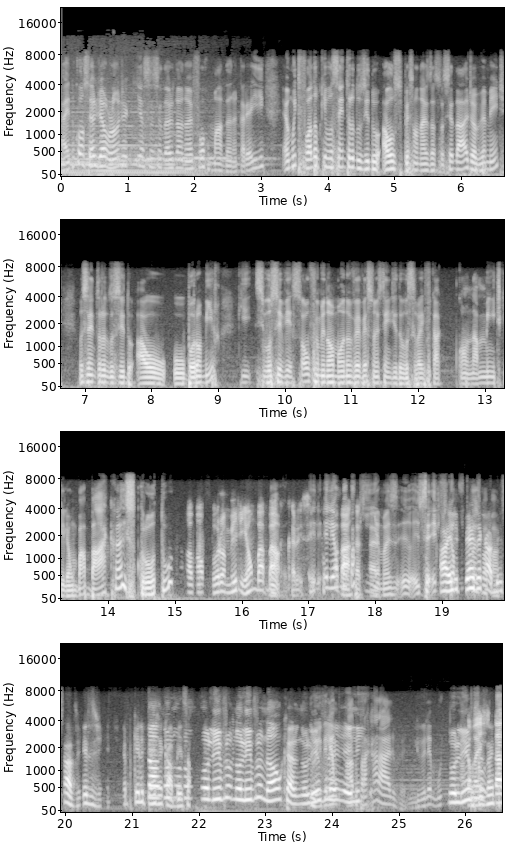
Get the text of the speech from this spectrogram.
Aí no Conselho de Elrond é que a Sociedade do Anel é formada, né, cara? E aí é muito foda porque você é introduzido aos personagens da sociedade, obviamente. Você é introduzido ao o Boromir, que se você ver só o filme normal não ver a versão estendida, você vai ficar com na mente que ele é um babaca, escroto. O Boromir ele é um babaca, Não, cara. Esse Ele, é ele é um babaca, babaquinha, cara. mas eh, esse- ele Ah, ele perde a babaca. cabeça às vezes, gente. É porque ele Não, perde a cabeça. no- no livro, no livro não, cara. No No livro livro ele é ele, pra caralho, velho. No livro ele é muito no livro Mas tá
